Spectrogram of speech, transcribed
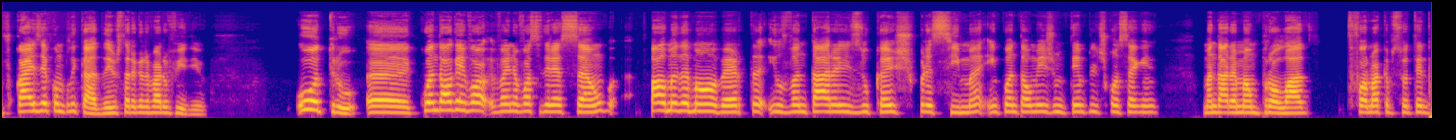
vocais é complicado, eu estar a gravar o vídeo. Outro, uh, quando alguém vem na vossa direção, palma da mão aberta e levantar-lhes o queixo para cima, enquanto ao mesmo tempo lhes conseguem mandar a mão para o lado, de forma a que a pessoa tente.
